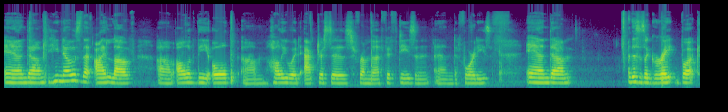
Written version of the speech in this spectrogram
and um, he knows that I love um, all of the old um, Hollywood actresses from the 50s and, and 40s and um, this is a great book.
